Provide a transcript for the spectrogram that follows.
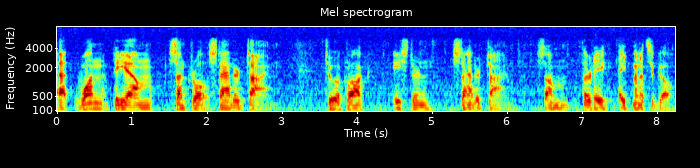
at 1 p.m. Central Standard Time, 2 o'clock Eastern Standard Time some 38 minutes ago.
